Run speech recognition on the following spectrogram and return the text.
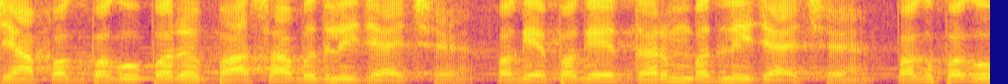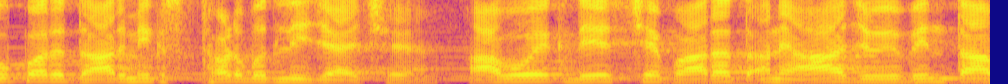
જ્યાં પગ પગ ઉપર ભાષા બદલી જાય છે, પગે પગે ધર્મ બદલી જાય છે પગ પગ ઉપર ધાર્મિક સ્થળ બદલી જાય છે. આવો એક દેશ છે ભારત અને આ જ વિભિન્નતા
